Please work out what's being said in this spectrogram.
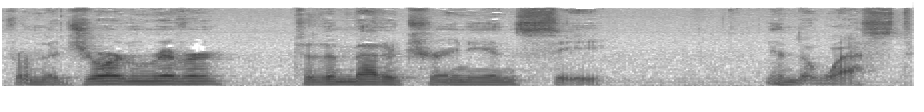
from the Jordan River to the Mediterranean Sea in the west.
